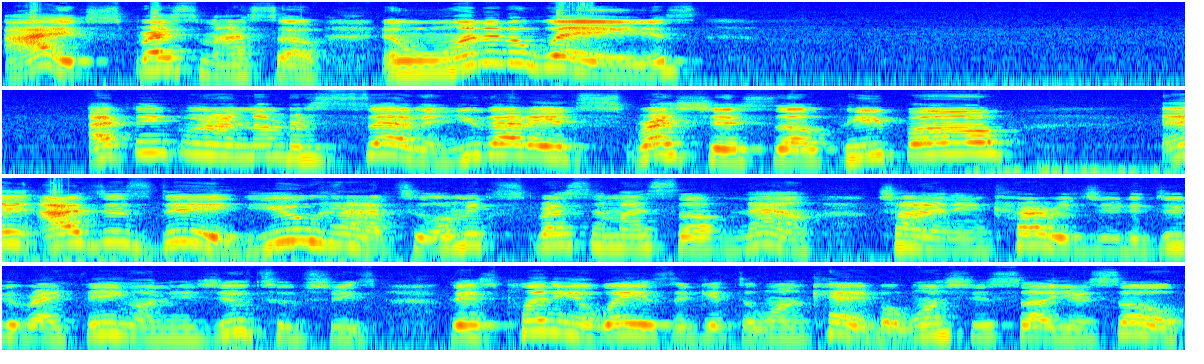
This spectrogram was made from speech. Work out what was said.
I express myself. And one of the ways, I think we're on number seven. You got to express yourself, people. And I just did. You have to. I'm expressing myself now, trying to encourage you to do the right thing on these YouTube streets. There's plenty of ways to get to 1K, but once you sell your soul,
